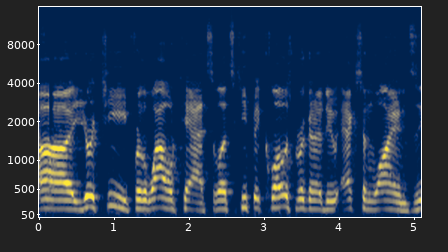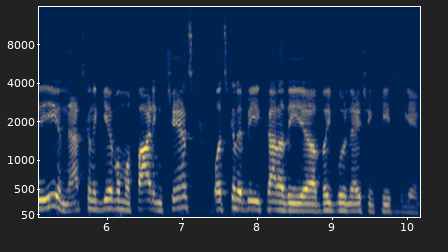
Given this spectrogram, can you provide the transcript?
uh, your key for the Wildcats? let's keep it close. We're going to do X and Y and Z, and that's going to give them a fighting chance. What's going to be kind of the uh, Big Blue Nation keys to the game?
